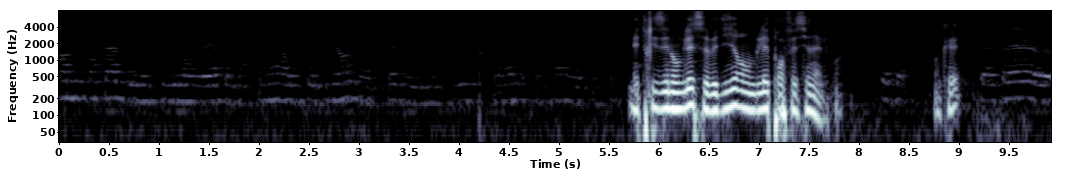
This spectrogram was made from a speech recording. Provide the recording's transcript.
indispensable de maîtriser l'anglais, pas forcément être bilingue, mais en tout cas de, de maîtriser suffisamment pour comprendre et être compris. Maîtriser l'anglais, ça veut dire anglais professionnel, quoi. Tout à fait. Ok. Tout à fait. Euh,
